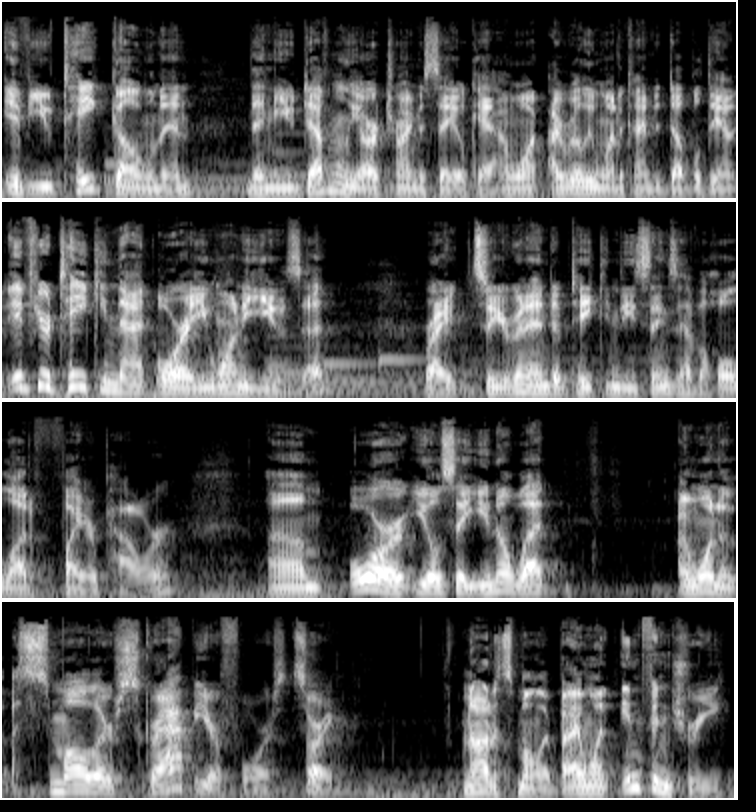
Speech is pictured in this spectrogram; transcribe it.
if you take Guilliman, then you definitely are trying to say, okay, I want, I really want to kind of double down. If you're taking that aura, you want to use it, right? So you're going to end up taking these things that have a whole lot of firepower, um, or you'll say, you know what, I want a, a smaller, scrappier force. Sorry, not a smaller, but I want infantry.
